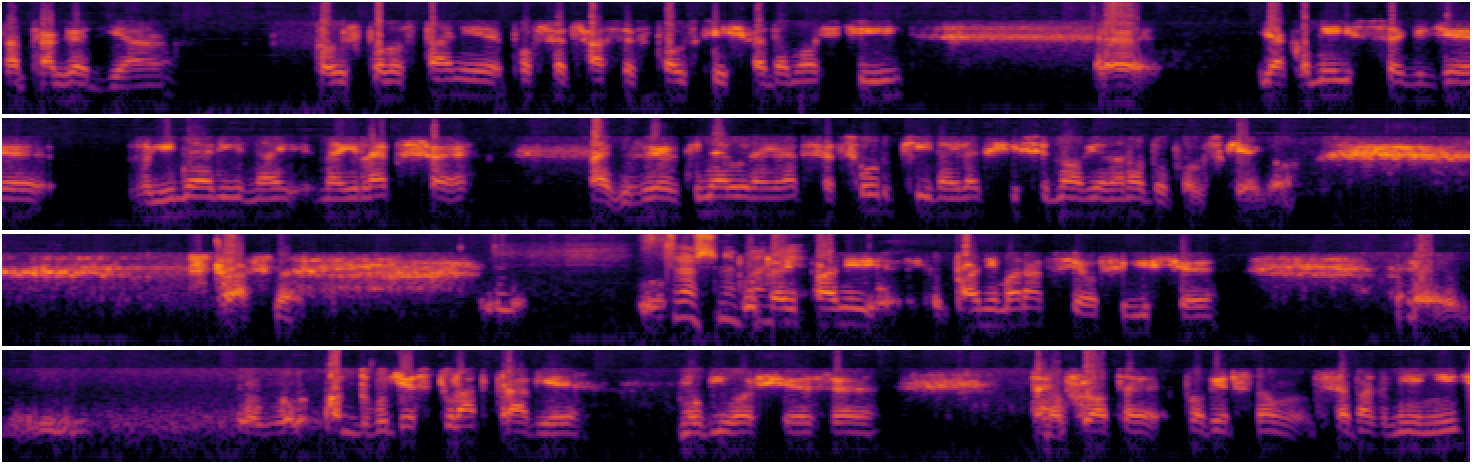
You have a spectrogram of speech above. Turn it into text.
ta tragedia, to już pozostanie po wsze czasy w polskiej świadomości e, jako miejsce, gdzie zginęli naj, najlepsze, tak, zginęły najlepsze córki i najlepsi synowie narodu polskiego. Straszne. Straszne, Tutaj panie. pani, pani ma rację oczywiście. E, Od 20 lat prawie mówiło się, że tę flotę powietrzną trzeba zmienić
